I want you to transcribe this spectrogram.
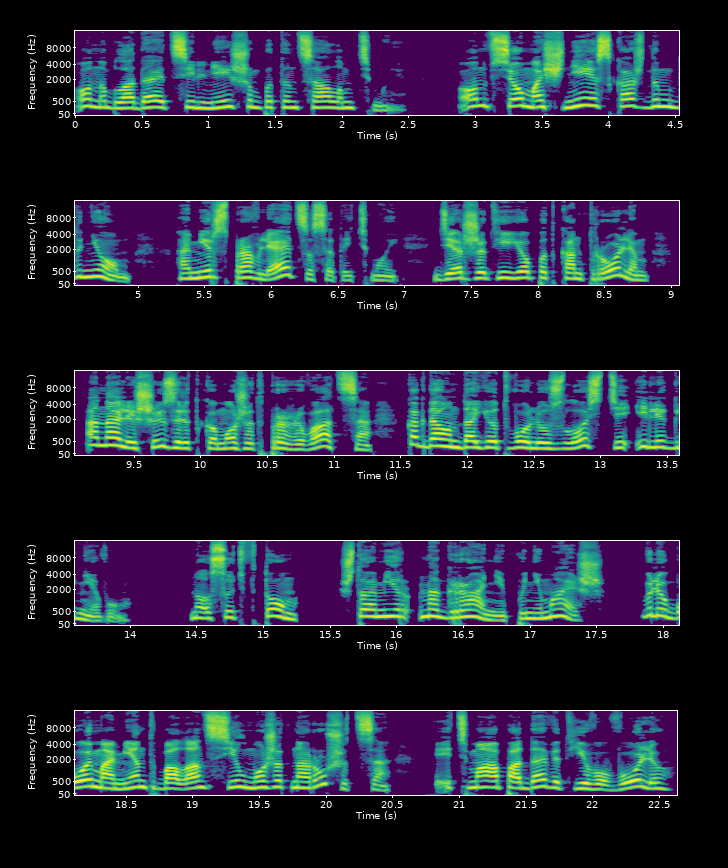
Он обладает сильнейшим потенциалом тьмы. Он все мощнее с каждым днем, Амир справляется с этой тьмой, держит ее под контролем, она лишь изредка может прорываться, когда он дает волю злости или гневу. Но суть в том, что Амир на грани, понимаешь? В любой момент баланс сил может нарушиться, и тьма подавит его волю,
